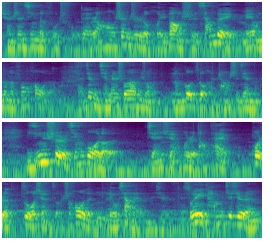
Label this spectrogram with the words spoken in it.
全身心的付出，对，然后甚至回报是相对没有那么丰厚的。就你前面说到那种能够做很长时间的，已经是经过了拣选或者淘汰或者自我选择之后的留下来的那些人。所以他们这些人，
